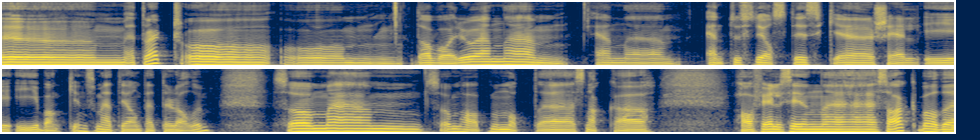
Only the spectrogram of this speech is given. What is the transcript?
um, etter hvert. Og, og, da var det jo en, en entusiastisk uh, sjel i, i, banken som heter Jan Petter Dalum, som, som har på en måte snakka Hafjell sin eh, sak, både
